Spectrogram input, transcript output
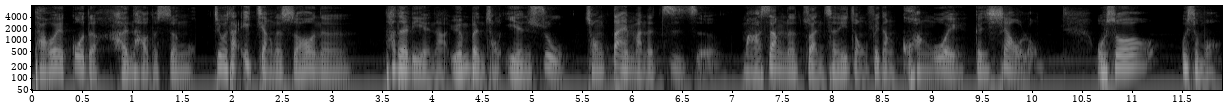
他会过得很好的生活。结果他一讲的时候呢，他的脸啊，原本从严肃、从带满了自责，马上呢转成一种非常宽慰跟笑容。我说：“为什么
